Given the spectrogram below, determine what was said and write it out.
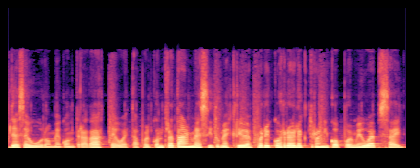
de seguro me contrataste o estás por contratarme, si tú me escribes por el correo electrónico por mi website,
